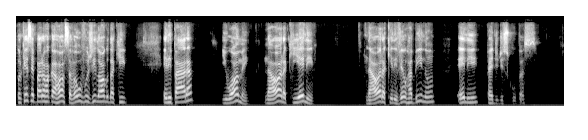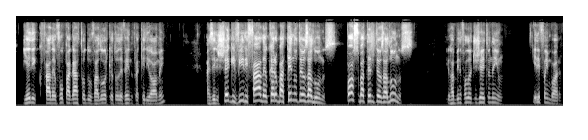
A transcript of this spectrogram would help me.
por que você parou a carroça? Vamos fugir logo daqui. Ele para e o homem, na hora que ele, na hora que ele vê o rabino, ele pede desculpas. E ele fala: Eu vou pagar todo o valor que eu estou devendo para aquele homem. Mas ele chega e vira e fala: Eu quero bater nos teus alunos. Posso bater nos teus alunos? E o rabino falou: De jeito nenhum. E ele foi embora.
